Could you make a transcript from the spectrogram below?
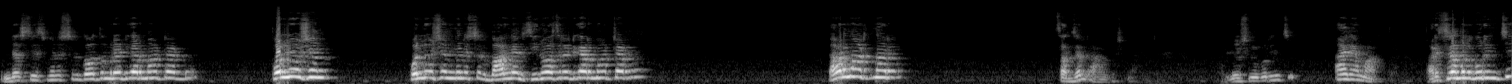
industries minister Gautam Reddy గారు మాట్లాడు pollution pollution minister Balineni Srinivasa Reddy గారు మాట్లాడరు. ఎవరు మాట్లాడుతున్నారు? సజ్జల రామకృష్ణ పొల్యూషన్ గురించి ఆయనే మాట్లాడతారు. పరిశ్రమల గురించి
